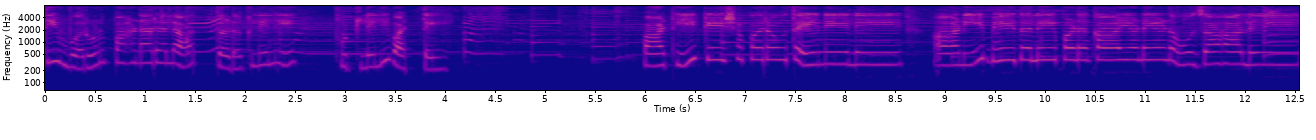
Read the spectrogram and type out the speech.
ती वरून पाहणाऱ्याला तडकलेली फुटलेली वाटते. पाठी केश परवते नेले आणि भेदले पण काय नेणो जाहाले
